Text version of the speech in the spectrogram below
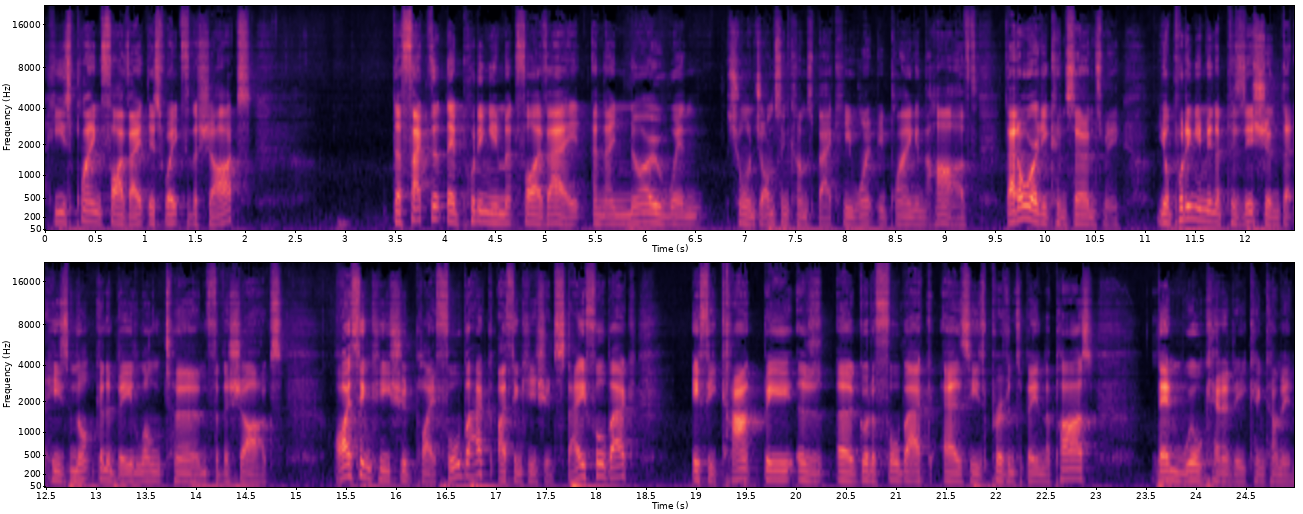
he's playing five eight this week for the Sharks. The fact that they're putting him at five eight and they know when Shaun Johnson comes back, he won't be playing in the halves. That already concerns me. You're putting him in a position that he's not going to be long term for the Sharks. I think he should play fullback. I think he should stay fullback. If he can't be as uh, good a fullback as he's proven to be in the past, then Will Kennedy can come in.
